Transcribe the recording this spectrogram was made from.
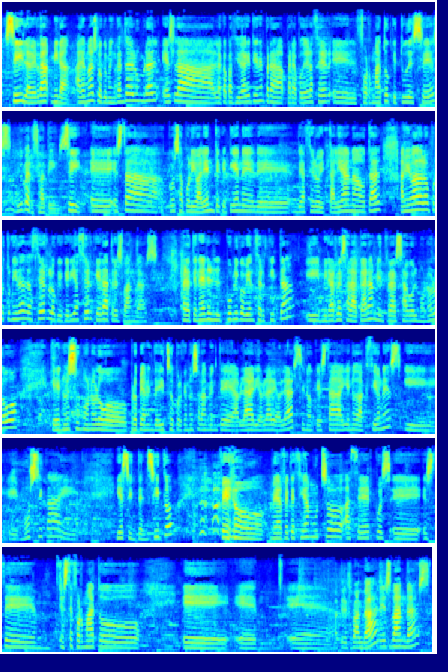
Sí, la verdad, mira, además lo que me encanta del umbral es la, la capacidad que tiene para, para poder hacer el formato que tú desees. Muy versátil. Sí, eh, esta cosa polivalente que tiene de, de hacer o italiana o tal, a mí me ha dado la oportunidad de hacer lo que quería hacer, que era tres bandas, para tener el público bien cerquita y mirarles a la cara mientras hago el monólogo, que no es un monólogo propiamente dicho, porque no es solamente hablar y hablar y hablar, sino que está lleno de acciones y, y música y, y es intensito, pero me apetecía mucho hacer pues eh, este, este formato eh, eh, eh, ¿A tres bandas? tres bandas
